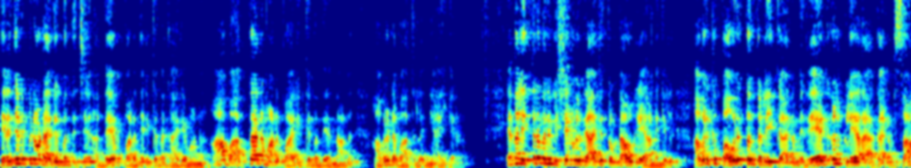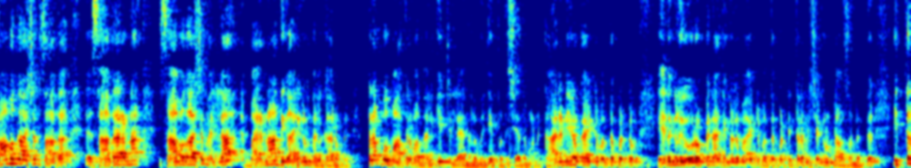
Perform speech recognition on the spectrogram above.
തിരഞ്ഞെടുപ്പിനോടനുബന്ധിച്ച് അദ്ദേഹം പറഞ്ഞിരിക്കുന്ന കാര്യമാണ് ആ വാഗ്ദാനമാണ് പാലിക്കുന്നത് എന്നാണ് അവരുടെ ഭാഗത്തുള്ള ന്യായീകരണം. എന്നാൽ ഇത്തരം ഒരു വിഷയങ്ങൾ ഒരു രാജ്യത്തുണ്ടാവുകയാണെങ്കിൽ അവർക്ക് പൗരത്വം തെളിയിക്കാനും രേഖകൾ ക്ലിയർ ആക്കാനും സാവകാശം സാധാ സാധാരണ സാവകാശം എല്ലാ ഭരണാധികാരികളും നൽകാറുണ്ട്. ട്രംപ് മാത്രം നൽകിയിട്ടില്ല എന്നുള്ള വലിയ പ്രതിഷേധമാണ്. കാനഡയൊക്കെ ആയിട്ട് ബന്ധപ്പെട്ടും ഏതെങ്കിലും യൂറോപ്യൻ രാജ്യങ്ങളുമായിട്ട് ബന്ധപ്പെട്ട് ഇത്തരം വിഷയങ്ങൾ ഉണ്ടാകുന്ന സമയത്ത് ഇത്ര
